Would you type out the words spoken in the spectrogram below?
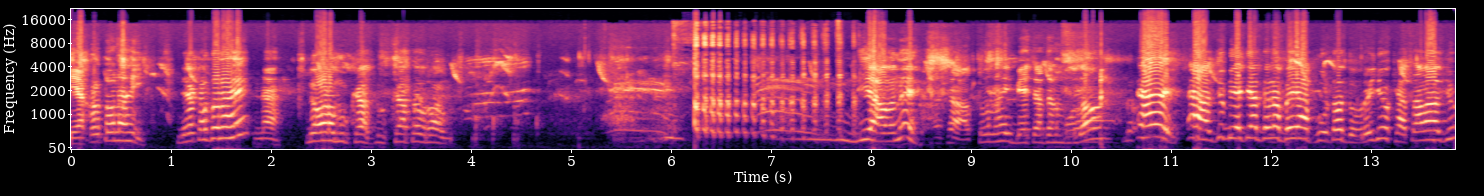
નીકળતો નહીં. દેખાતો નહીં? ના. લોડ મુખ્યા દુખ્યા તો રામ. ઈ આવે ને? અચ્છા આવતો નહીં બે ચાર જણ બોલાવો. એ આવજો બે ચાર જણા. ભાઈ આ ફોટો ધોરાઈ ગયો ખેંચાવા આવજો.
